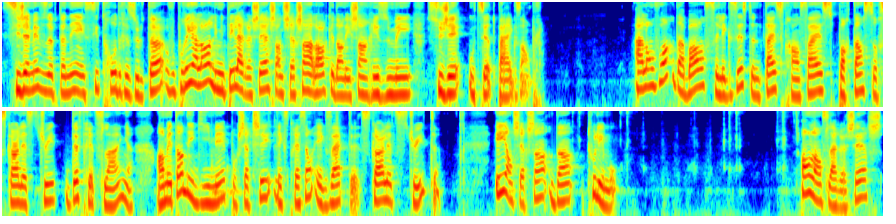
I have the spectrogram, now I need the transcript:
Si jamais vous obtenez ainsi trop de résultats, vous pourrez alors limiter la recherche en ne cherchant alors que dans les champs résumé, sujet ou titre par exemple. Allons voir d'abord s'il existe une thèse française portant sur Scarlet Street de Fritz Lang en mettant des guillemets pour chercher l'expression exacte Scarlet Street et en cherchant dans tous les mots. On lance la recherche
